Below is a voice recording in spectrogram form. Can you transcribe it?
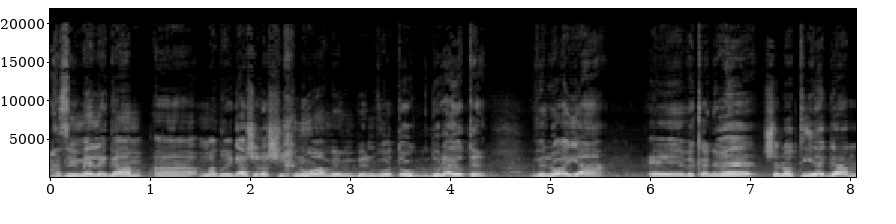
אז ממילא גם המדרגה של השכנוע בנבואתו גדולה יותר ולא היה וכנראה שלא תהיה גם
